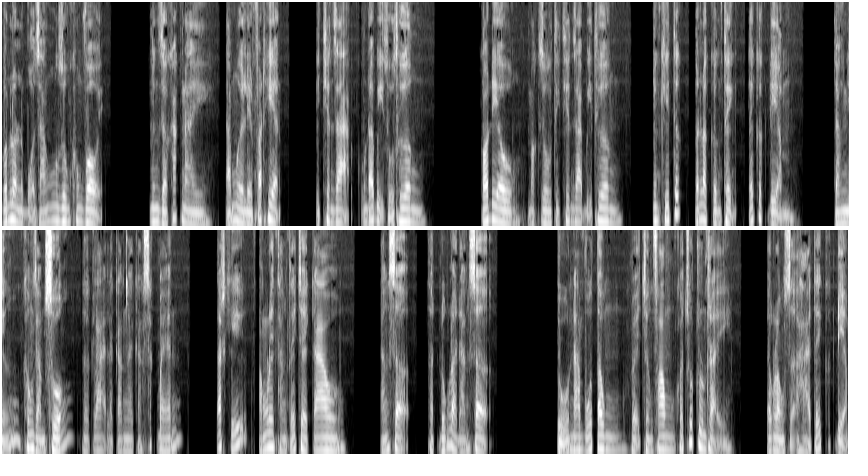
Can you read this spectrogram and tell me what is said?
vốn luôn là bộ dáng ung dung không vội. Nhưng giờ khắc này, đám người liền phát hiện, tịch thiên dạ cũng đã bị rủ thương. Có điều, mặc dù tịch thiên dạ bị thương, nhưng khí tức vẫn là cường thịnh tới cực điểm. Chẳng những không giảm xuống, ngược lại là càng ngày càng sắc bén, sát khí phóng lên thẳng tới trời cao. Đáng sợ, thật đúng là đáng sợ. Chủ Nam Vũ Tông, vệ trường phong có chút run rẩy, trong lòng sợ hãi tới cực điểm.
